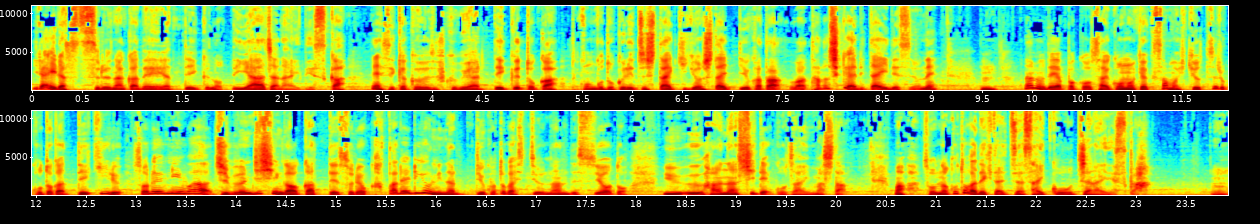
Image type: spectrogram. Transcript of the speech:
イライラする中でやっていくのって嫌じゃないですか。ね、せっかく副業やっていくとか、今後独立したい、起業したいっていう方は楽しくやりたいですよね。うん、なのでやっぱこう最高のお客様を引き寄せることができる。それには自分自身が分かってそれを語れるようになるっていうことが必要なんですよという話でございました。まあそんなことができたら実は最高じゃないですか。うん。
